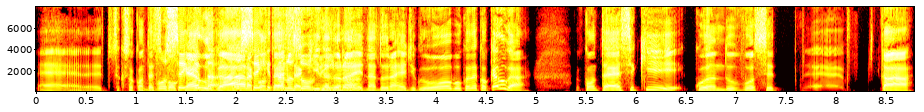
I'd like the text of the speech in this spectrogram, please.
É, isso acontece em qualquer que tá- lugar, que acontece tá aqui na ouvindo- dona, na Dona Rede Globo, acontece em qualquer lugar. Acontece que quando você está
